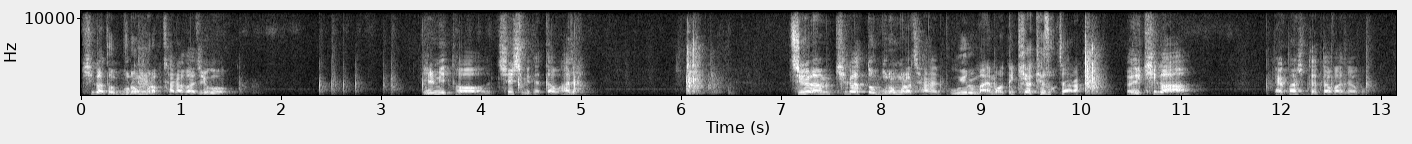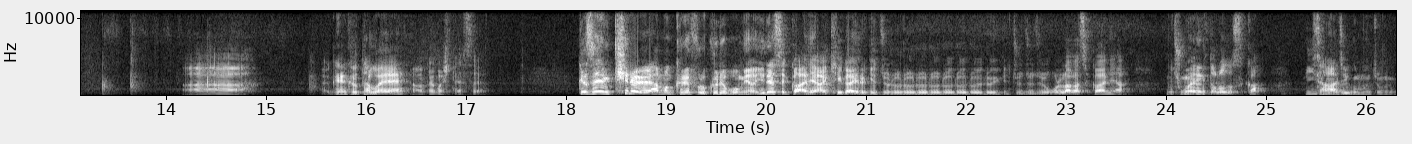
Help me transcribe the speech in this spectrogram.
키가 더 무럭무럭 자라가지고 1m 70이 됐다고 하자. 지금 키가 또 무럭무럭 자라. 우유를 많이 먹을 때 키가 계속 자라. 그래서 키가 180 됐다고 하자고. 아, 그냥 그렇다고 해. 어, 180 됐어요. 그래서 선생님 키를 한번 그래프로 그려보면 이랬을 거 아니야. 키가 이렇게 쭈르르르르르 이렇게 쭈쭈쭈 올라갔을 거 아니야. 뭐 중간에 떨어졌을까? 이상하지? 그러면 좀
